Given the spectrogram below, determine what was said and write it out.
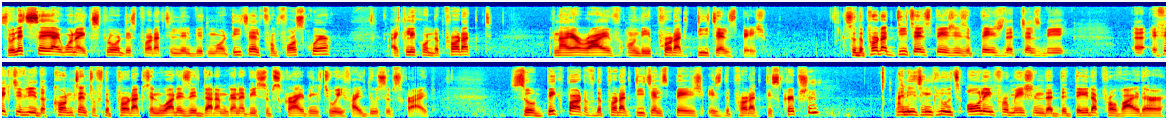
So let's say I want to explore this product a little bit more detail from Foursquare. I click on the product and I arrive on the product details page. So the product details page is a page that tells me uh, effectively the content of the product and what is it that I'm going to be subscribing to if I do subscribe. So a big part of the product details page is the product description. And it includes all information that the data provider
